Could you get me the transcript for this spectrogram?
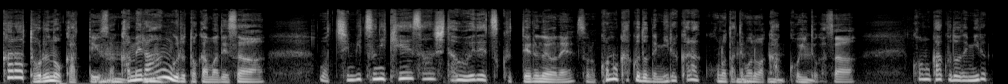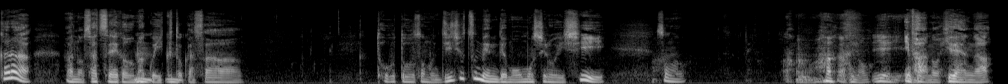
から撮るのかっていうさ、カメラアングルとかまでさ、もう緻密に計算した上で作ってるのよね。そのこの角度で見るからこの建物はかっこいいとかさ、この角度で見るからあの撮影がうまくいくとかさ、とうとうその技術面でも面白いしそのあの、今、あの、ヒデヤンが、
